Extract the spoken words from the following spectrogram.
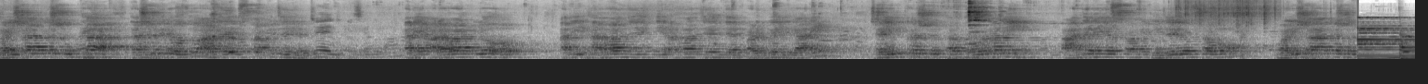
వైశాఖ శుద్ధ దశమి రోజు ఆంజనేయ స్వామి జయంతి కానీ అలవాటులో అది హనుమాన్ జయంతి హనుమాన్ జయంతి అని పడిపోయింది కానీ చైత్ర శుద్ధ పౌర్ణమి ఆంజనేయ స్వామి విజయోత్సవం వైశాఖ శుద్ధ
